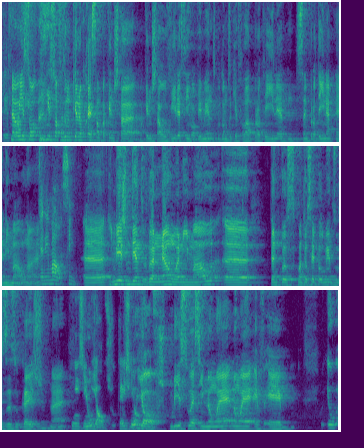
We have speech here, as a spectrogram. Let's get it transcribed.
Ia não, ia só, ia só fazer uma pequena correção para quem nos está, para quem nos está a ouvir. É assim, obviamente, quando estamos aqui a falar de proteína, é sem proteína animal, não é? Animal, sim. Uh, e mesmo dentro da não animal, uh, tanto quanto eu sei, pelo menos usas o queijo, não é? Sim, sim, e, e ovos. Queijo e ovos. ovos. Por isso, é assim, não é. Não é, é, é eu,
